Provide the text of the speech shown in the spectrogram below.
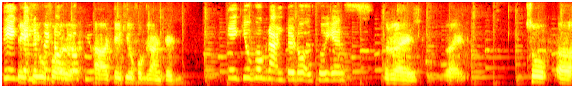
take, take benefit for, out of you. Uh, take you for granted. Take you for granted also. Yes. Right. Right. So, uh,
